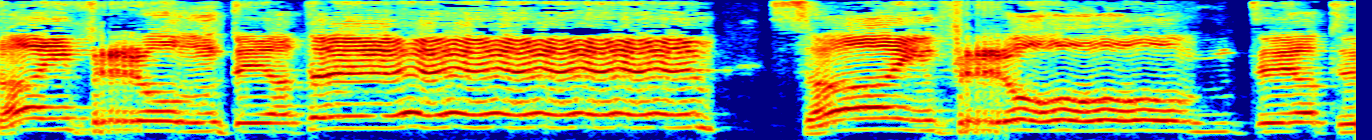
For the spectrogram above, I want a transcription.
in fronte a te, sta in fronte a te.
